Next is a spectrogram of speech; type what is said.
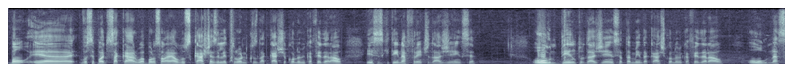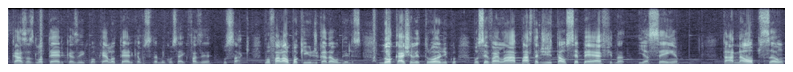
Bom, é, você pode sacar o abono salarial nos caixas eletrônicos da Caixa Econômica Federal, esses que tem na frente da agência, ou dentro da agência também da Caixa Econômica Federal, ou nas casas lotéricas. Em qualquer lotérica você também consegue fazer o saque. Vou falar um pouquinho de cada um deles. No caixa eletrônico, você vai lá, basta digitar o CPF na, e a senha. Tá? Na opção,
